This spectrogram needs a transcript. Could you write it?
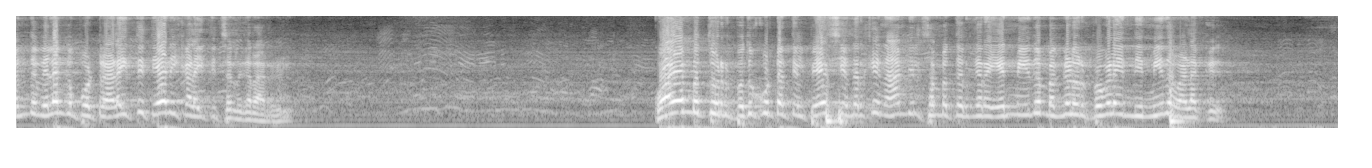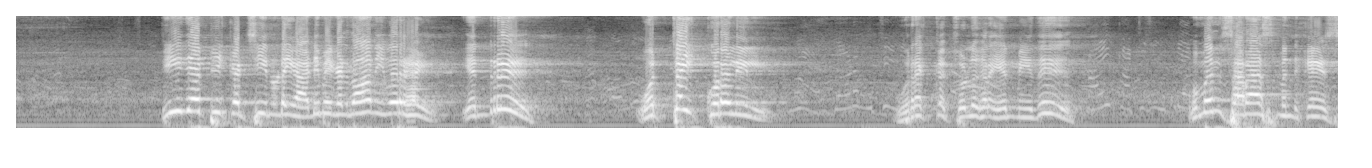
வந்து விலங்கு போட்டு அழைத்து தேனி கலைத்து செல்கிறார்கள். கோயம்புத்தூர் பொதுக்கூட்டத்தில் பேசியதற்கு நாஞ்சில் சம்பத் இருக்கிற என் மீதும் பெங்களூர் புகழேந்தின் மீது வழக்கு. பிஜேபி கட்சியினுடைய அடிமைகள் தான் இவர்கள் என்று ஒற்றை குரலில் உறக்க சொல்லுகிற என் மீது உமன்ஸ் ஹராஸ்மெண்ட் கேஸ்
